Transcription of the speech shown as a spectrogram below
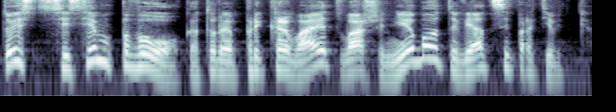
то есть система ПВО, которая прикрывает ваше небо от авиации противника.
